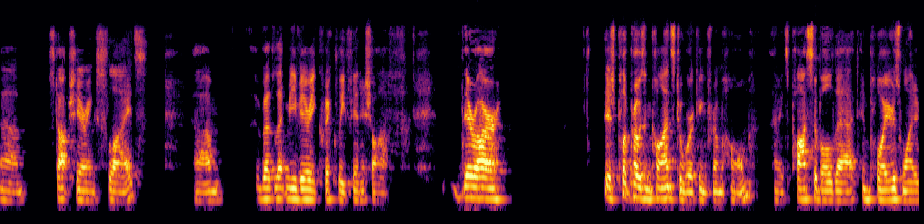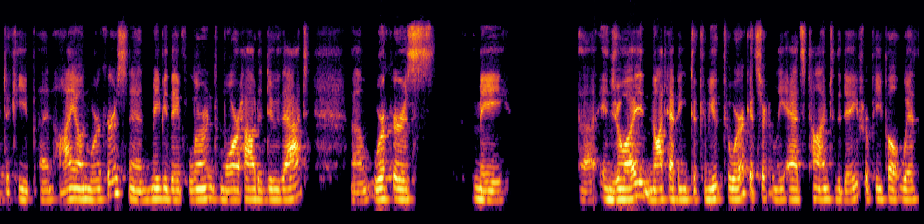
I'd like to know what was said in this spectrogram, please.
um, stop sharing slides. Um, but let me very quickly finish off. There are, there's pros and cons to working from home. It's possible that employers wanted to keep an eye on workers and maybe they've learned more how to do that. Um, workers may uh, enjoy not having to commute to work. It certainly adds time to the day for people with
